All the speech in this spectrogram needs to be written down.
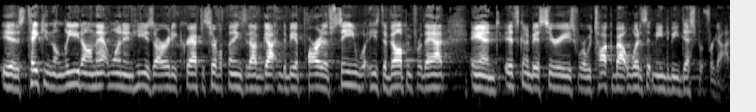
is taking the lead on that one, and he has already crafted several things that I've gotten to be a part of, seeing what he's developing for that. And it's going to be a series where we talk about what does it mean to be desperate for God.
